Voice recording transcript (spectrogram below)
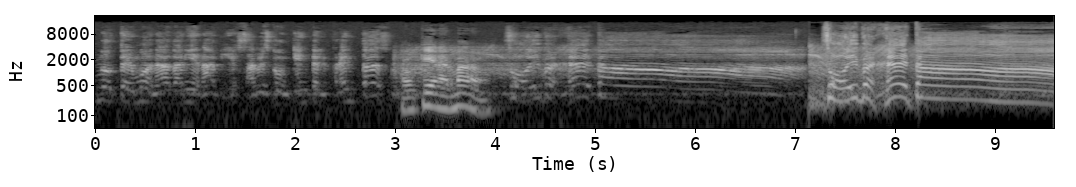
No temo a nada ni a nadie. ¿Sabes con quién te enfrentas? ¿Con quién, hermano? ¡Soy Vegeta! ¡Soy Vegeta!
